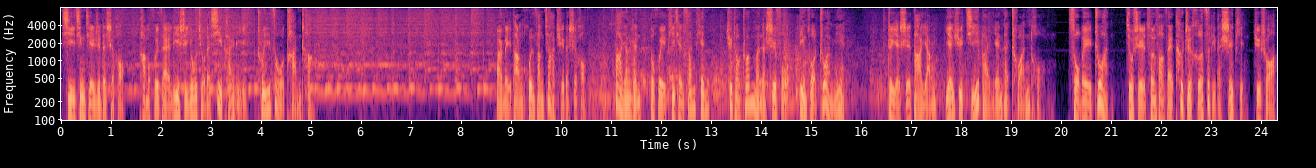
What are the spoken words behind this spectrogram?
喜庆节日的时候，他们会在历史悠久的戏台里吹奏弹唱。而每当婚丧嫁娶的时候，大洋人都会提前三天去找专门的师傅定做转面，这也是大洋延续几百年的传统。所谓转，就是存放在特制盒子里的食品。据说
